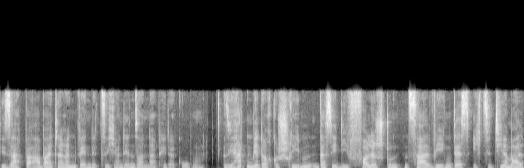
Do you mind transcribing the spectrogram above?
Die Sachbearbeiterin wendet sich an den Sonderpädagogen. Sie hatten mir doch geschrieben, dass Sie die volle Stundenzahl wegen des, ich zitiere mal,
